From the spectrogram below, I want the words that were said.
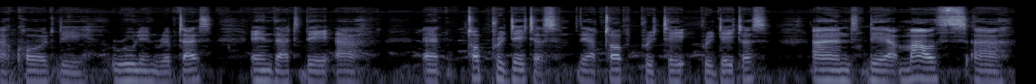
are called the ruling reptiles and that they are uh, top predators. They are top predators and their mouths are,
